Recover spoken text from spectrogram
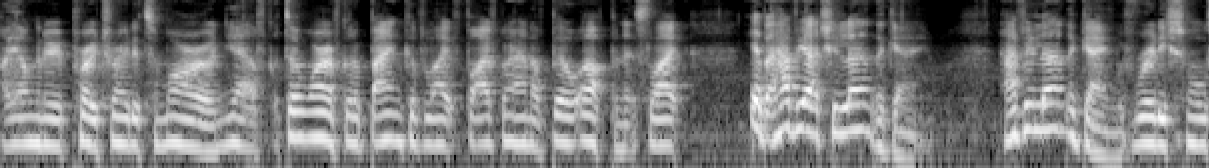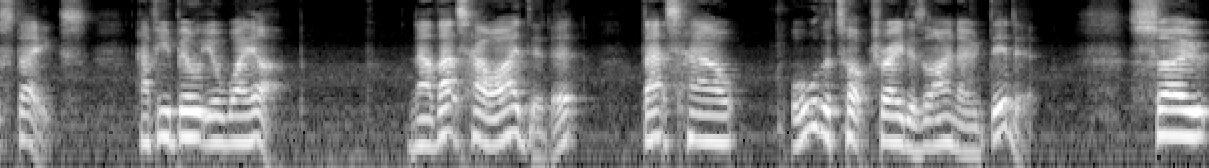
oh yeah, I'm going to be a pro trader tomorrow and yeah got, don't worry I've got a bank of like five grand I've built up. And it's like yeah but have you actually learnt the game have you learnt the game with really small stakes? Have you built your way up? Now that's how I did it. That's how all the top traders I know did it. So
